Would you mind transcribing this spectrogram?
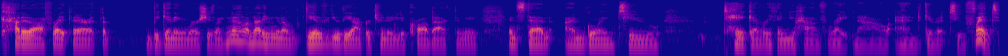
cut it off right there at the beginning where she's like, no, I'm not even going to give you the opportunity to crawl back to me. Instead, I'm going to take everything you have right now and give it to Flint.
